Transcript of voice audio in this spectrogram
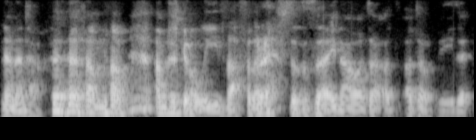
no, no, no, I'm, not, I'm just going to leave that for the rest of the day. Now I don't, I, don't need it.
